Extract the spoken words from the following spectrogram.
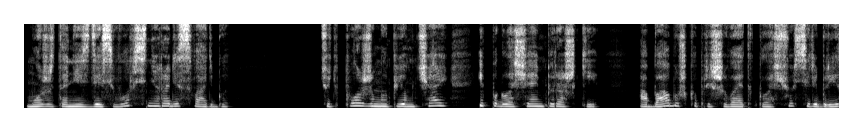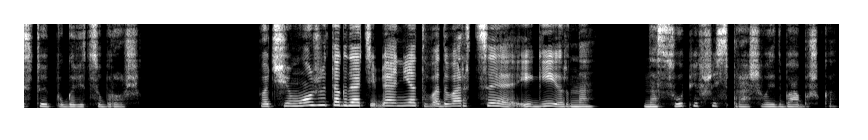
Может, они здесь вовсе не ради свадьбы? Чуть позже мы пьем чай и поглощаем пирожки, а бабушка пришивает к плащу серебристую пуговицу-брошь. «Почему же тогда тебя нет во дворце, Игирна?» Насупившись, спрашивает бабушка.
